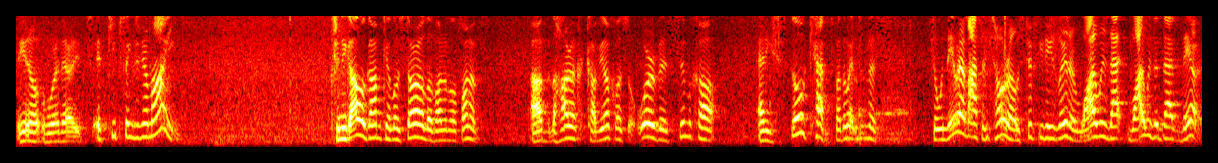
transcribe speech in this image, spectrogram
you know, who are there. It's, it keeps things in your mind. And he still kept. By the way, listen to this. So when they were at Matan Torah, it was fifty days later. Why was that? Why was it that there?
